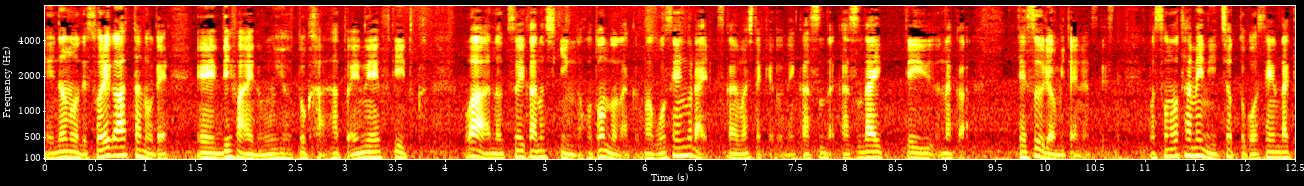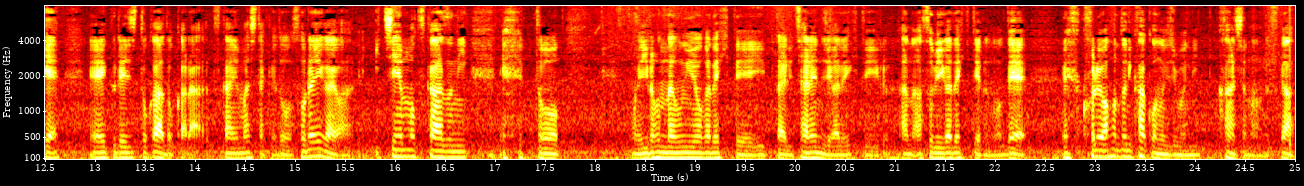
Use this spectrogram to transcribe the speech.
えー、なので、それがあったので、えー、 DeFi の運用とか、あと NFT とかは、あの、追加の資金がほとんどなく、まあ、5000円ぐらい使いましたけどね、ガス代、ガス代っていう、なんか、手数料みたいなやつですね。ま、そのためにちょっと5000円だけ、えー、クレジットカードから使いましたけど、それ以外は、1円も使わずに、えー、っと、まあ、いろんな運用ができていったり、チャレンジができている、あの、遊びができているので、え、これは本当に過去の自分に感謝なんですが、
